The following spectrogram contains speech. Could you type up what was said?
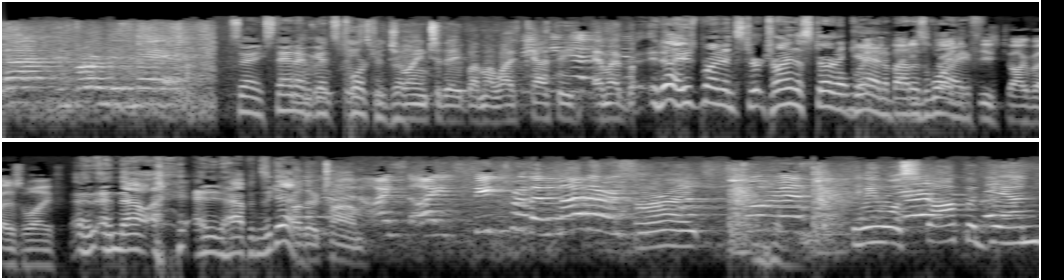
not confirm this man. Saying stand up against Pleased to torture. joined today by my wife, Kathy, and my brother. No, here's Brennan st- trying to start oh again about his wife, He's talking about his wife. and, and now and it happens again. Brother Tom. I, I speak for the mothers. All right. Children. We will stop again.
